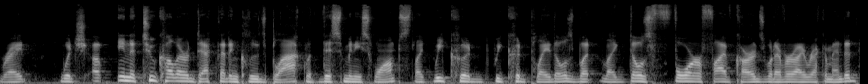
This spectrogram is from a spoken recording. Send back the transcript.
Right. Which uh, in a two color deck that includes black with this many swamps, like we could we could play those, but like those four or five cards, whatever I recommended,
